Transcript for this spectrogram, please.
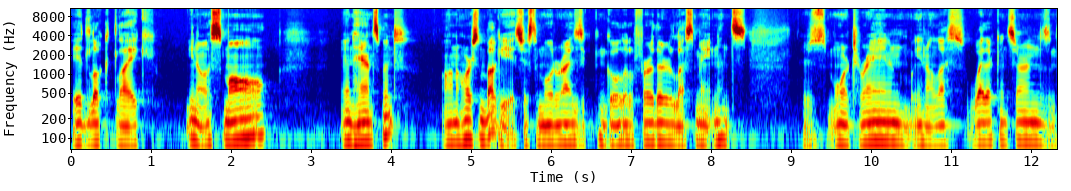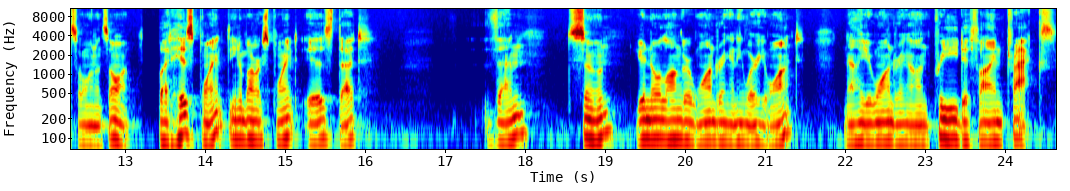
it looked like you know a small enhancement on a horse and buggy. It's just a motorized. It can go a little further, less maintenance. There's more terrain, you know, less weather concerns, and so on and so on. But his point, the Unabomber's point, is that then soon you're no longer wandering anywhere you want. Now you're wandering on predefined tracks.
